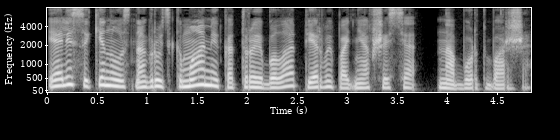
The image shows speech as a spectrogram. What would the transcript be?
и Алиса кинулась на грудь к маме, которая была первой поднявшейся на борт баржи.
